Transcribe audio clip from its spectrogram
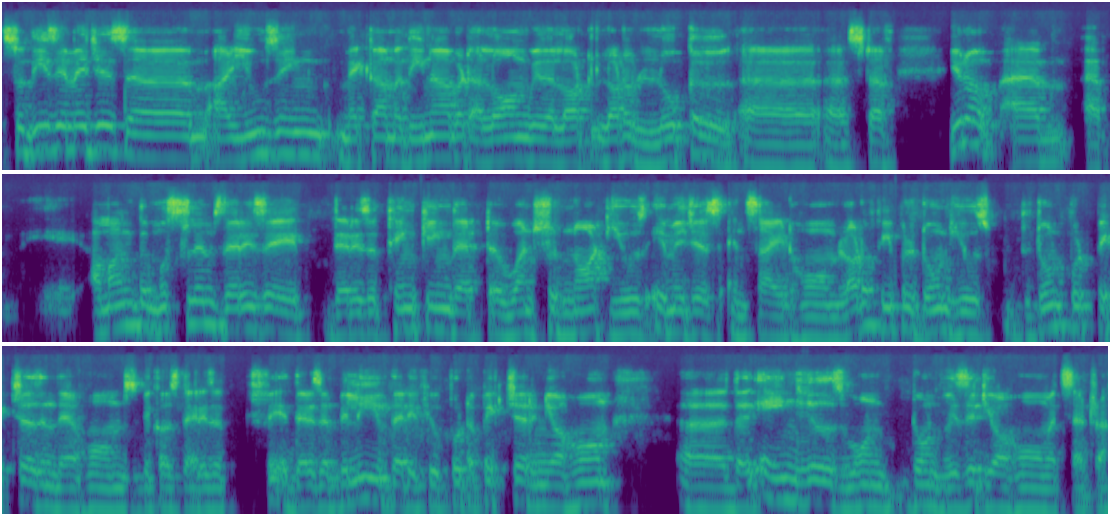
so these images um, are using Mecca, Medina, but along with a lot, lot of local uh, uh, stuff. You know, um, uh, among the Muslims, there is a there is a thinking that uh, one should not use images inside home. A lot of people don't use don't put pictures in their homes because there is a there is a belief that if you put a picture in your home, uh, the angels won't don't visit your home, etc.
